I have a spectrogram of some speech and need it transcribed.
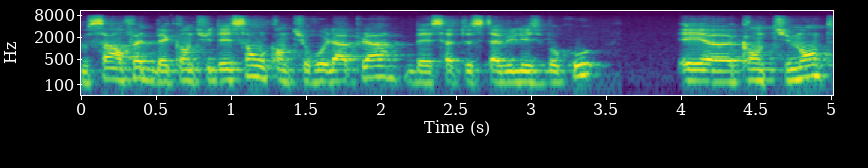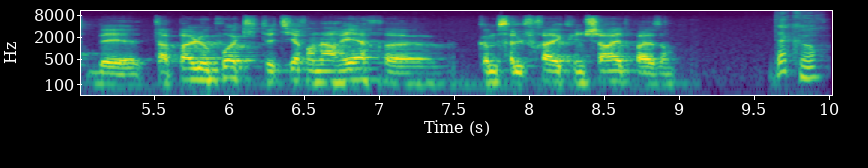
Comme ça, en fait, ben, quand tu descends ou quand tu roules à plat, ben, ça te stabilise beaucoup. Et euh, quand tu montes, ben, t'as pas le poids qui te tire en arrière euh, comme ça le ferait avec une charrette par exemple. D'accord.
